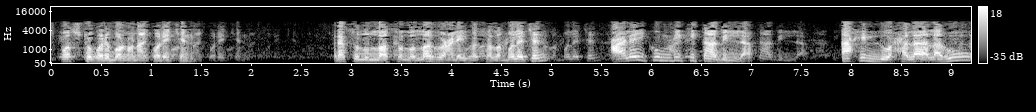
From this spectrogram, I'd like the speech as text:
স্পষ্ট করে বর্ণনা করেছেন করেছেন। রাসুল্লাহ সাল্লু বলেছেন কিতাবিল্লাহ আহিল্লু হালালাহু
